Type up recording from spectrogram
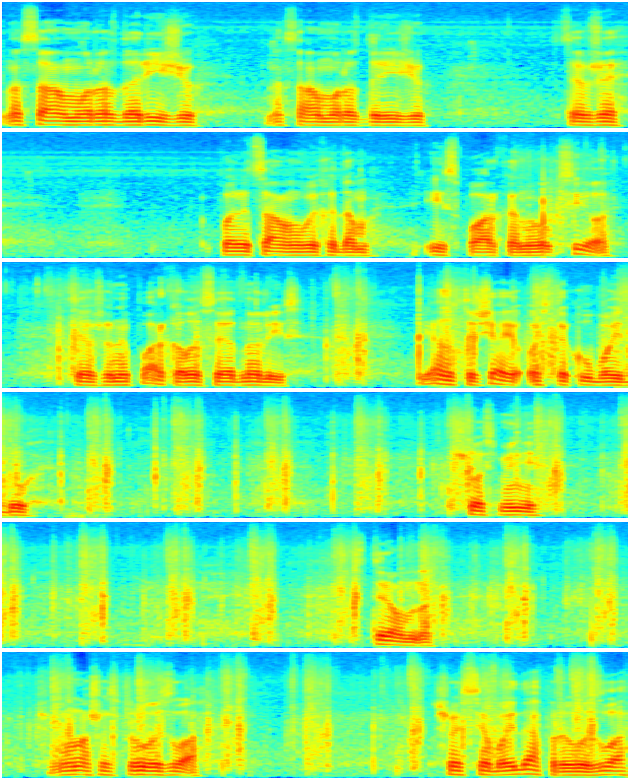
на самому роздоріжжю, на самому роздоріжжю. Це вже перед самим виходом із парка Новоксіла. Це вже не парк, але все одно ліс. Я зустрічаю ось таку байду. Щось мені стрьомно. Вона щось привезла. Щось ця байда привезла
